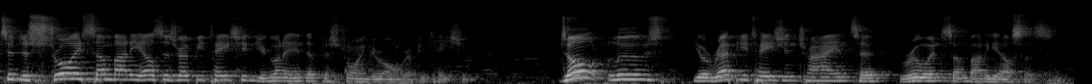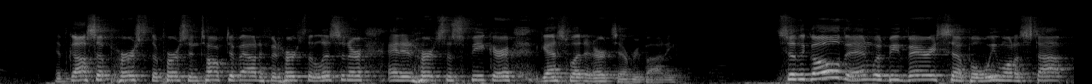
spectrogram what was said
to destroy somebody else's reputation, you're going to end up destroying your own reputation. Don't lose your reputation trying to ruin somebody else's. If gossip hurts the person talked about, if it hurts the listener and it hurts the speaker, guess what? It hurts everybody. So the goal then would be very simple. We want to stop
